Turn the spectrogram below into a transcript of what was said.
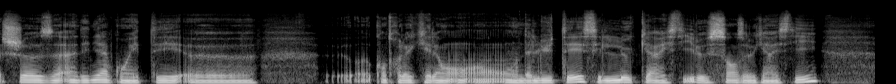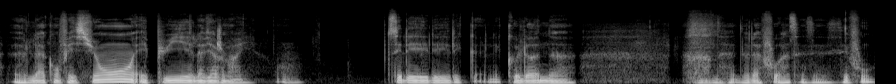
choses indéniables qui ont été euh, contre lesquelles on, a lutté. C'est l'Eucharistie, le sens de l'Eucharistie, la confession et puis la Vierge Marie. C'est les, les, les, colonnes de la foi, c'est fou.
